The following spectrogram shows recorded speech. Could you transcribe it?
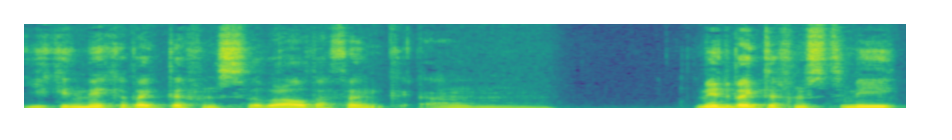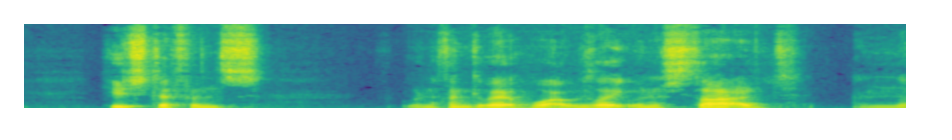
you can make a big difference to the world, I think. Um, made a big difference to me, huge difference. When I think about what I was like when I started and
